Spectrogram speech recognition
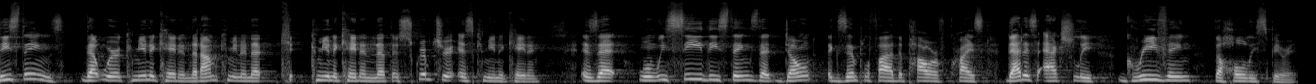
These things that we're communicating, that I'm communicating, that the scripture is communicating, is that when we see these things that don't exemplify the power of Christ, that is actually grieving the Holy Spirit.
